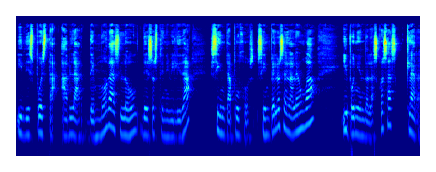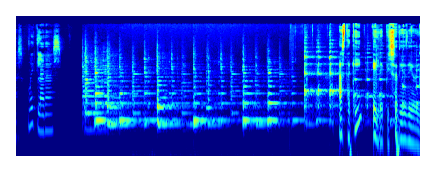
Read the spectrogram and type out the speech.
y dispuesta a hablar de moda slow, de sostenibilidad, sin tapujos, sin pelos en la lengua y poniendo las cosas claras, muy claras. Hasta aquí el episodio de hoy.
